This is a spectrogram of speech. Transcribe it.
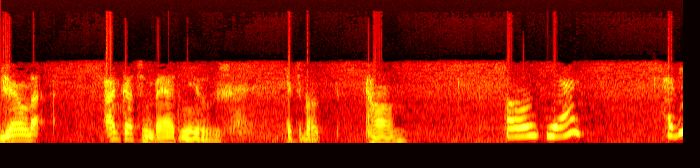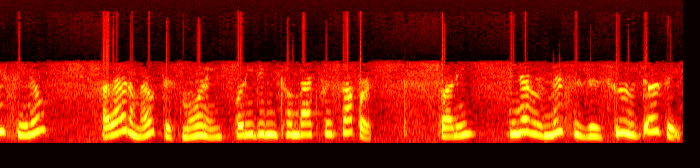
Gerald, I, I've got some bad news. It's about Tom. Oh, yes? Have you seen him? I let him out this morning, but he didn't come back for supper. Funny, he never misses his food, does he?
